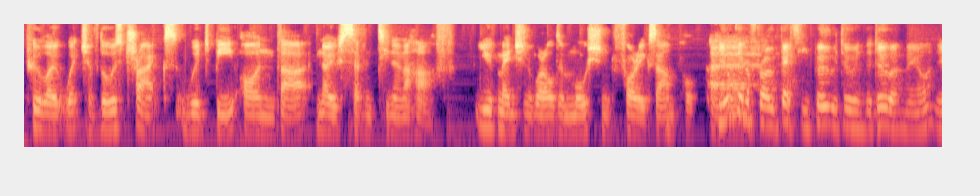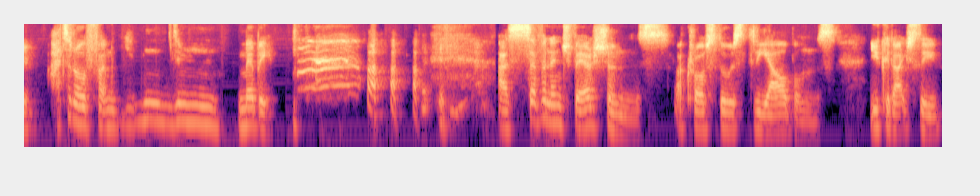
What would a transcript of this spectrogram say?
pull out which of those tracks would be on that Now 17 and a half. You've mentioned World in Motion, for example. You're Uh, going to throw Betty Boo doing the do at me, aren't you? I don't know if I'm mm, maybe. As seven inch versions across those three albums, you could actually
